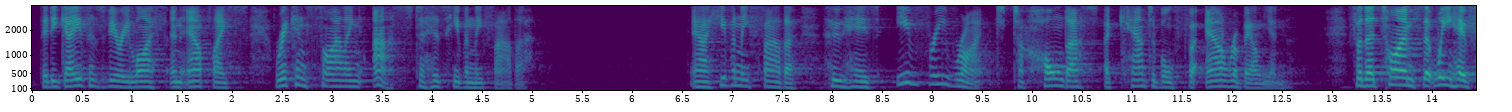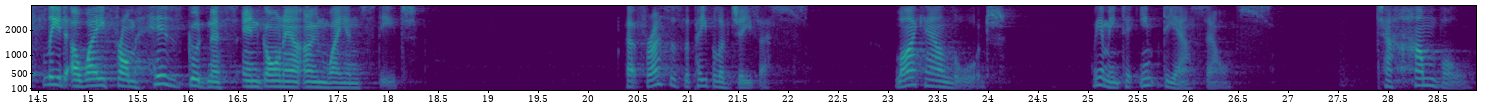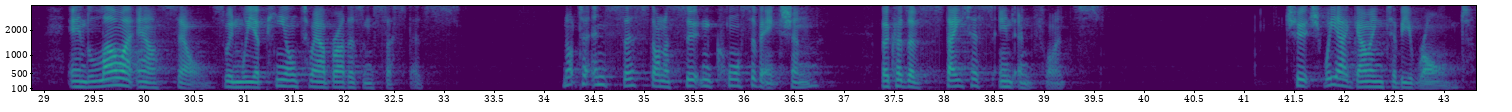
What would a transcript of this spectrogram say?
that he gave his very life in our place, reconciling us to his heavenly Father. Our heavenly Father, who has every right to hold us accountable for our rebellion for the times that we have fled away from His goodness and gone our own way instead. But for us as the people of Jesus, like our Lord, we are meant to empty ourselves, to humble and lower ourselves when we appeal to our brothers and sisters, not to insist on a certain course of action because of status and influence Church, we are going to be wronged.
